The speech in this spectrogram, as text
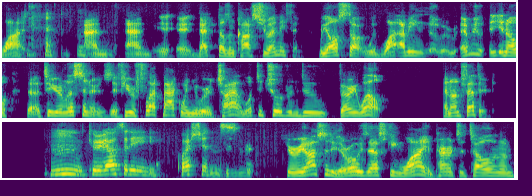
why? And and it, it, that doesn't cost you anything. We all start with why. I mean every you know uh, to your listeners if you reflect back when you were a child what do children do very well? And unfeathered. Mm, curiosity questions curiosity. They're always asking why, and parents are telling them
